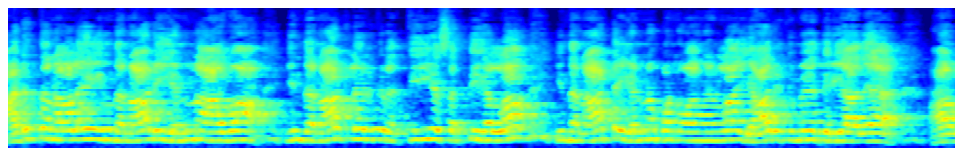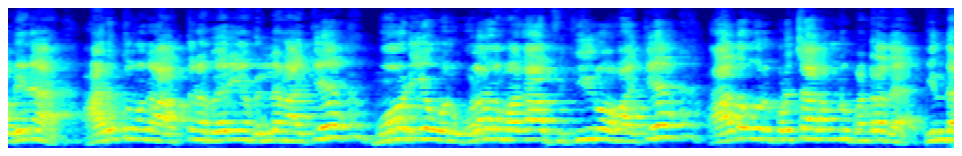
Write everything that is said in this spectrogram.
அடுத்த நாளே இந்த நாடு என்ன ஆகும்? இந்த நாட்டில் இருக்கிற தீய சக்திகள்லாம் இந்த நாட்டை என்ன பண்ணுவாங்கலாம் யாருக்குமே தெரியாது. அப்படின்னு அடுத்தவங்க அத்தனை பேரையும் வில்லனாக்கி மோடியை ஒரு உலக மகா ஹீரோவாக்கி அதை ஒரு பிரச்சாரம்னு பண்றத. இந்த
